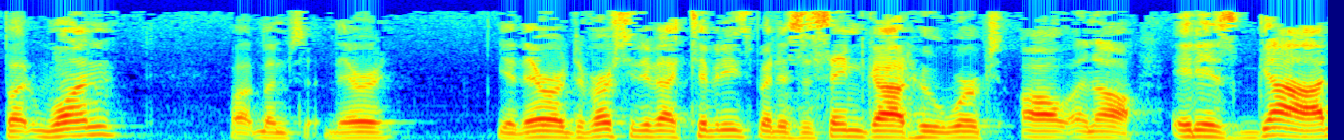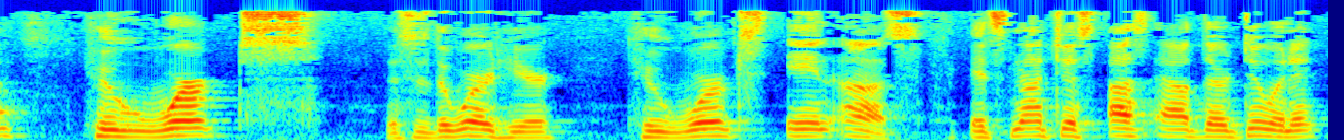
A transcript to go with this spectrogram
but one, well, there, yeah, there are diversity of activities, but it's the same God who works all in all. It is God who works, this is the word here, who works in us. It's not just us out there doing it.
